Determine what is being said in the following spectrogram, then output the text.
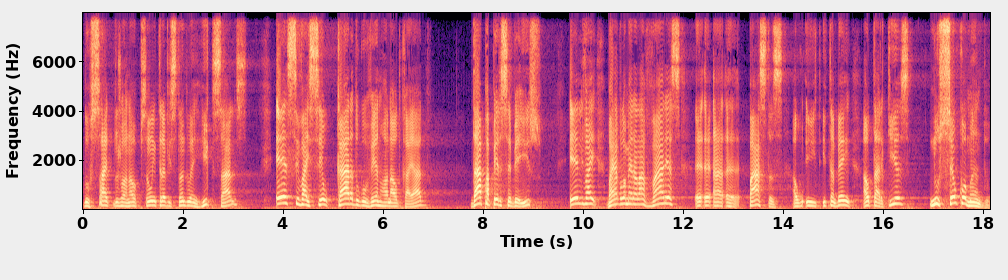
do site do Jornal Opção, entrevistando o Henrique Salles. Esse vai ser o cara do governo Ronaldo Caiado. Dá para perceber isso. Ele vai, vai aglomerar lá várias é, é, é, pastas e, e também autarquias no seu comando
